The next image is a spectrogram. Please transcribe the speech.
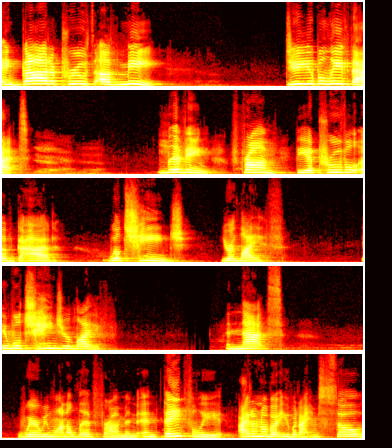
and God approves of me. Do you believe that? Yeah. Living from the approval of God will change your life. It will change your life. And that's where we want to live from. And, and thankfully, I don't know about you, but I am so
